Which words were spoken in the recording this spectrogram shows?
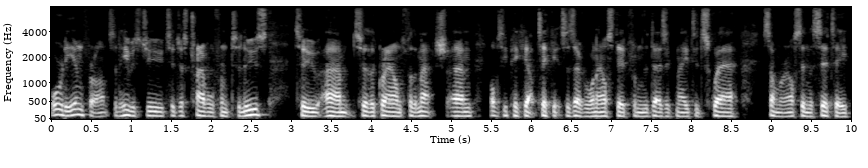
already in France, and he was due to just travel from Toulouse to um, to the ground for the match. Um, obviously, picking up tickets as everyone else did from the designated square somewhere else in the city.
